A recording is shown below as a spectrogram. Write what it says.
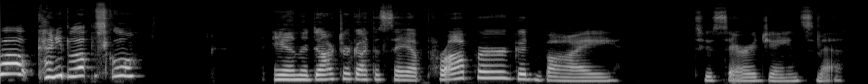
well, Kenny blew up the school. and the doctor got to say a proper goodbye to Sarah Jane Smith.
